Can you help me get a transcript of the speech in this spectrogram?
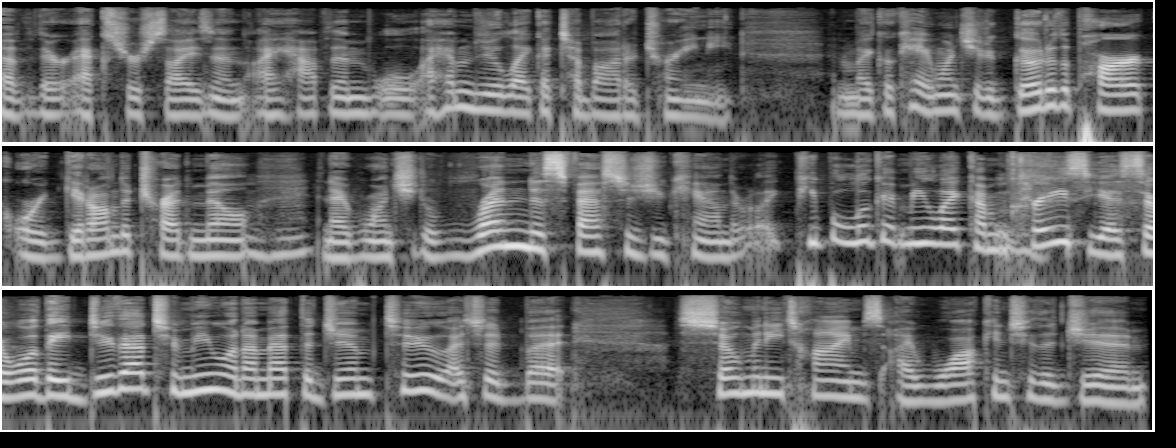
of their exercise. And i have them will i have them do like a tabata training. And i'm like okay i want you to go to the park or get on the treadmill. Mm-hmm. and i want you to run as fast as you can. They're like people look at me like i'm crazy. I said well they do that to me when i'm at the gym too. I said but so many times I walk into the gym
